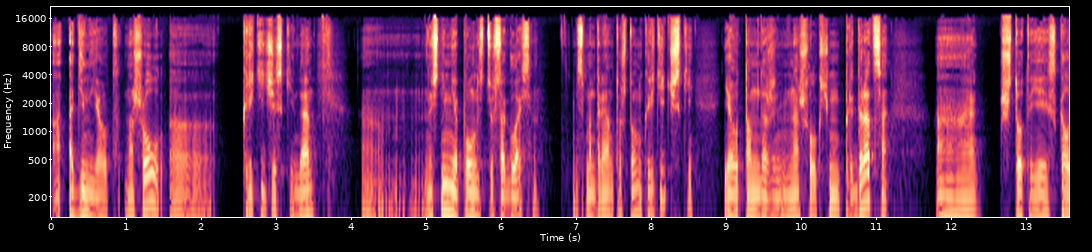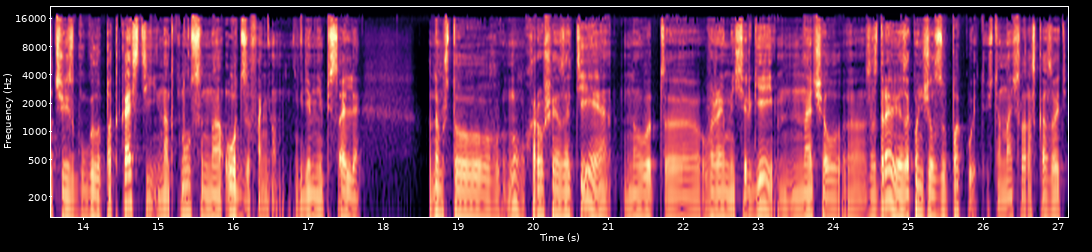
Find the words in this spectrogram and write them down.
а, один я вот нашел, э, критический, да, э, но с ним я полностью согласен. Несмотря на то, что он критический, я вот там даже не нашел к чему придраться. Что-то я искал через Google подкасте и наткнулся на отзыв о нем, где мне писали, Потому что, ну, хорошая затея, но вот э, уважаемый Сергей начал э, за здравие, закончил за упокой. То есть он начал рассказывать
